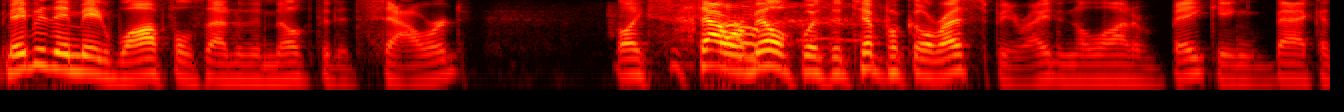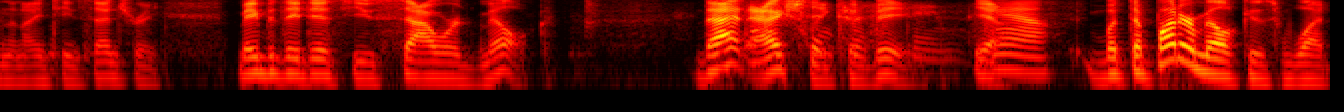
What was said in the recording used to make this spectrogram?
Maybe they made waffles out of the milk that had soured. Like sour Oh. milk was a typical recipe, right? In a lot of baking back in the 19th century. Maybe they just used soured milk. That actually could be. Yeah. Yeah. But the buttermilk is what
